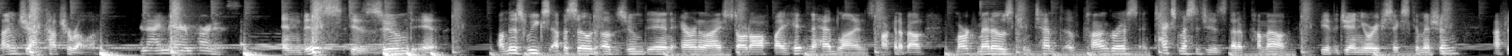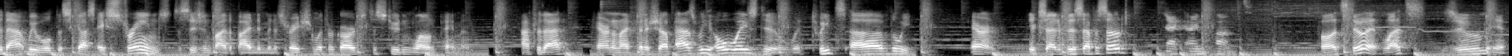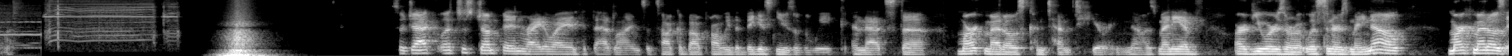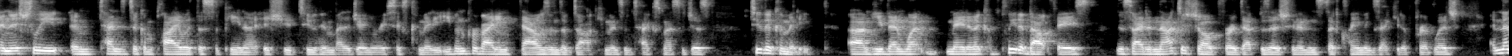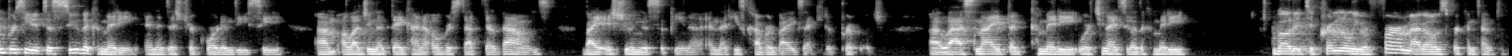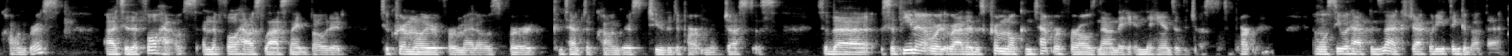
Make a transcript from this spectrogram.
I'm Jack Cocchiarella. And I'm Aaron Parnas. And this is Zoomed In. On this week's episode of Zoomed In, Aaron and I start off by hitting the headlines, talking about Mark Meadows' contempt of Congress and text messages that have come out via the January 6th Commission. After that, we will discuss a strange decision by the Biden administration with regards to student loan payment. After that, Aaron and I finish up, as we always do, with tweets of the week. Aaron, you excited for this episode? Jack, I'm pumped. Well, let's do it. Let's zoom in. So, Jack, let's just jump in right away and hit the headlines and talk about probably the biggest news of the week, and that's the Mark Meadows contempt hearing. Now, as many of our viewers or listeners may know, Mark Meadows initially intended to comply with the subpoena issued to him by the January 6th committee, even providing thousands of documents and text messages to the committee. Um, he then went made it a complete about face, decided not to show up for a deposition and instead claim executive privilege, and then proceeded to sue the committee in a district court in DC, um, alleging that they kind of overstepped their bounds by issuing this subpoena and that he's covered by executive privilege. Uh, last night, the committee, or two nights ago, the committee voted to criminally refer Meadows for contempt of Congress uh, to the full House, and the full House last night voted to criminally refer Meadows for contempt of Congress to the Department of Justice. So the subpoena, or rather, this criminal contempt referral is now in the, in the hands of the Justice Department, and we'll see what happens next. Jack, what do you think about that?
